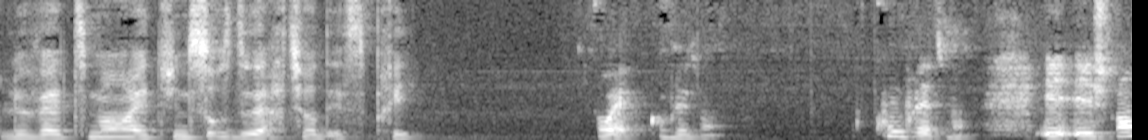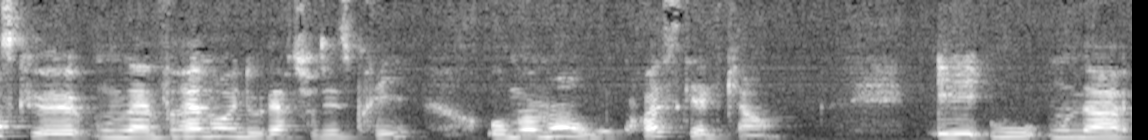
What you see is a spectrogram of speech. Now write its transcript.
le vêtement est une source d'ouverture d'esprit? Ouais, complètement. Complètement. Et, et je pense qu'on a vraiment une ouverture d'esprit au moment où on croise quelqu'un et où on a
